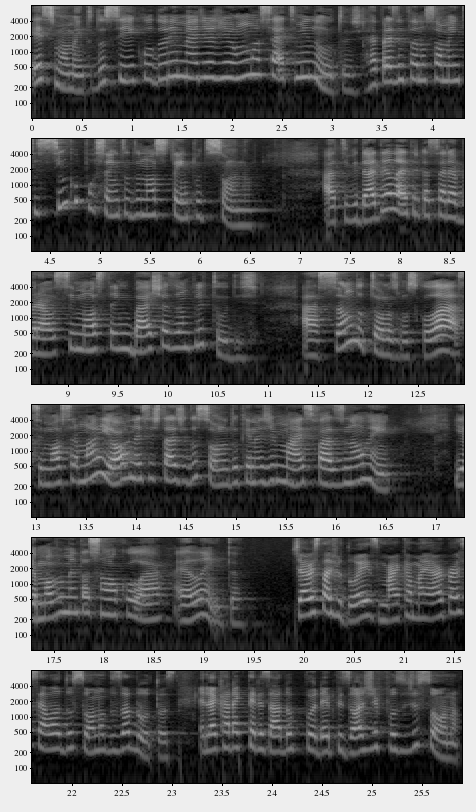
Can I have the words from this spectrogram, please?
esse momento do ciclo dura em média de 1 a 7 minutos, representando somente 5% do nosso tempo de sono. A atividade elétrica cerebral se mostra em baixas amplitudes. A ação do tônus muscular se mostra maior nesse estágio do sono do que nas demais fases não REM, e a movimentação ocular é lenta. Já o estágio 2 marca a maior parcela do sono dos adultos. Ele é caracterizado por episódios difusos de sono,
